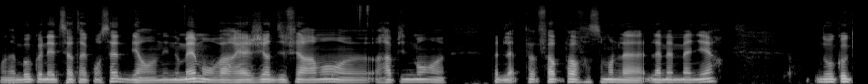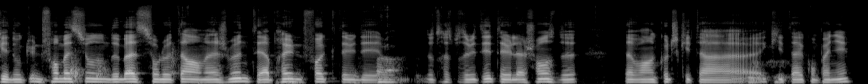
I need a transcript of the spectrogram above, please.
on a beau connaître certains concepts bien on est nous-mêmes on va réagir différemment euh, rapidement euh, pas de la pas, pas forcément de la même manière donc, ok, donc une formation de base sur le tas en management, et après, une fois que tu as eu des, d'autres responsabilités, tu as eu la chance de, d'avoir un coach qui t'a, qui t'a accompagné.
